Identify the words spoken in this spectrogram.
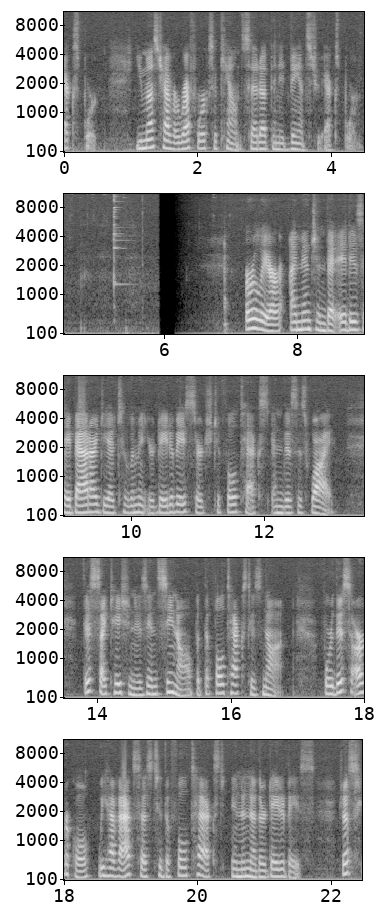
Export. You must have a RefWorks account set up in advance to export. Earlier, I mentioned that it is a bad idea to limit your database search to full text, and this is why. This citation is in CINAHL, but the full text is not. For this article, we have access to the full text in another database. Just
